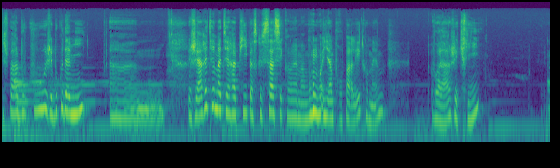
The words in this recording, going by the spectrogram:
Je parle beaucoup, j'ai beaucoup d'amis. Euh, j'ai arrêté ma thérapie parce que ça, c'est quand même un bon moyen pour parler quand même. Voilà, j'écris. J'ai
